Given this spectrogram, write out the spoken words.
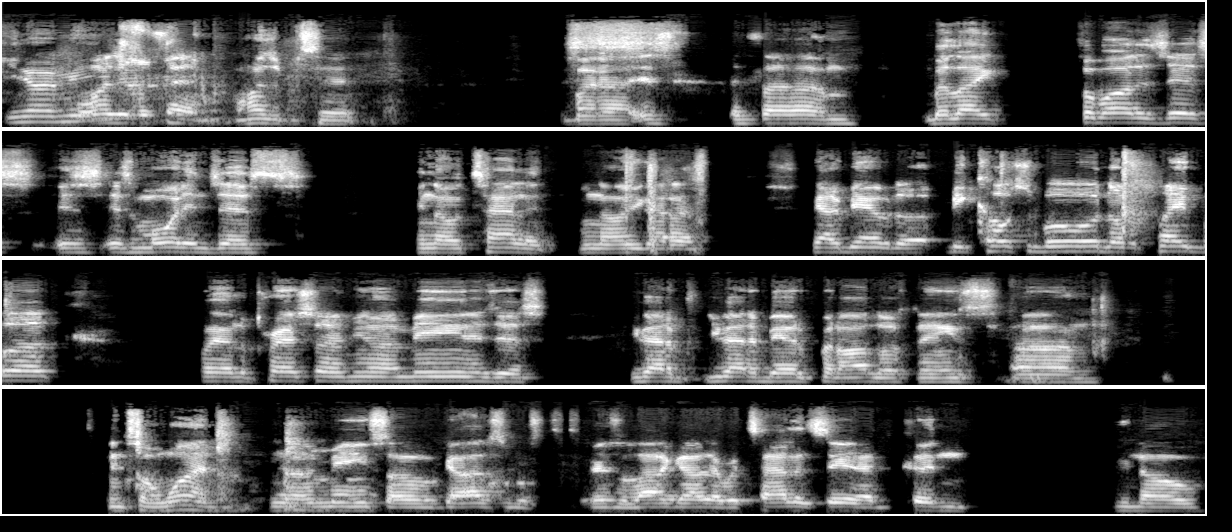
You know what I mean? One hundred percent, one hundred percent. But uh, it's it's um, but like football is just is is more than just you know talent. You know, you gotta got to be able to be coachable, know the playbook, play under pressure. You know what I mean? It's just you got to you got to be able to put all those things um, into one. You know what I mean? So guys, there's a lot of guys that were talented that couldn't, you know,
